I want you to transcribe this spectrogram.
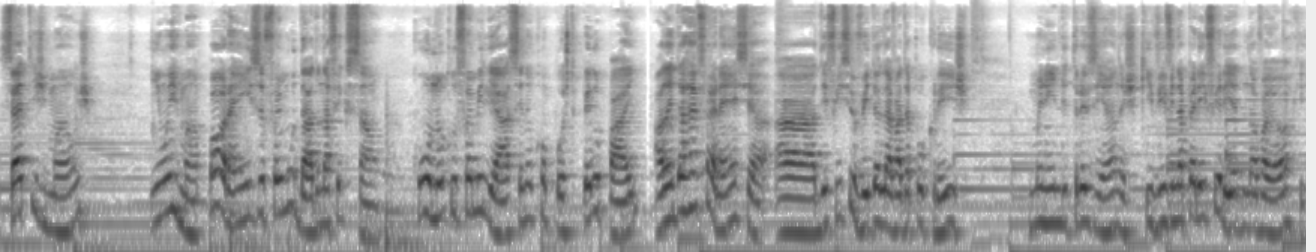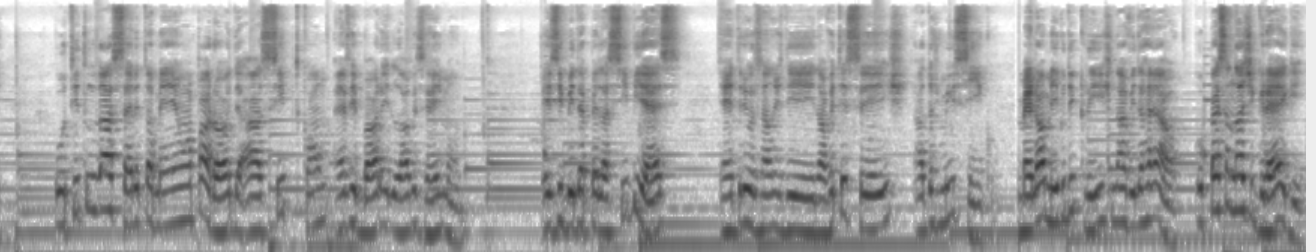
sete irmãos e uma irmã, porém isso foi mudado na ficção, com o núcleo familiar sendo composto pelo pai, além da referência à difícil vida levada por Chris um menino de 13 anos que vive na periferia de Nova York. O título da série também é uma paródia à sitcom Everybody Loves Raymond, exibida pela CBS entre os anos de 96 a 2005. Melhor amigo de Chris na vida real. O personagem Greg,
